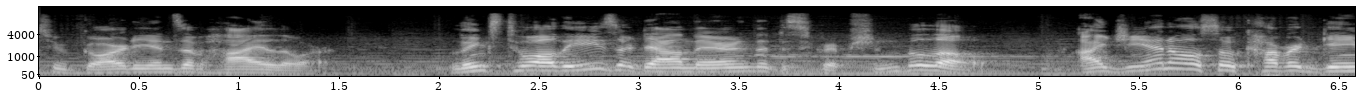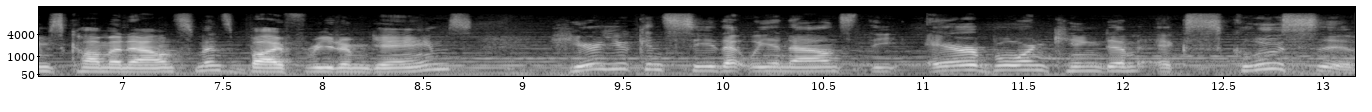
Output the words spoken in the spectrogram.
to Guardians of Hylore. Links to all these are down there in the description below. IGN also covered Gamescom announcements by Freedom Games. Here you can see that we announced the Airborne Kingdom exclusive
